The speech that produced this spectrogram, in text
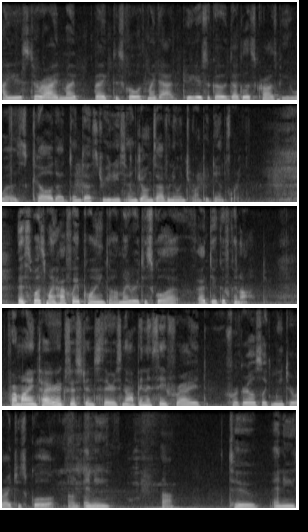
I used to ride my bike to school with my dad. Two years ago, Douglas Crosby was killed at Dundas Street East and Jones Avenue in Toronto, Danforth. This was my halfway point on my route to school at, at Duke of Connaught. For my entire existence, there has not been a safe ride for girls like me to ride to school on any, uh, to any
